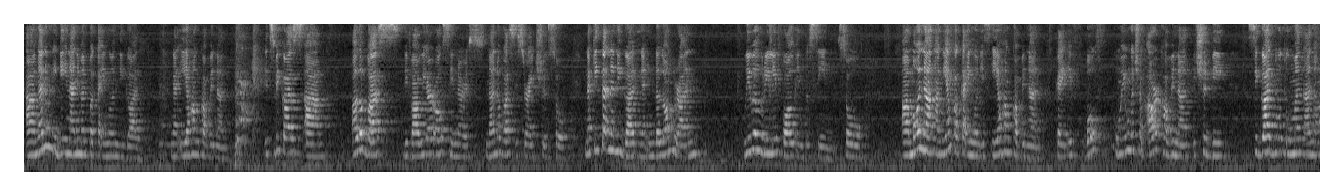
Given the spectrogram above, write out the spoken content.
Ah, nga nung igiinani man pagkaingon ni God, nga iyahang covenant. It's because um, all of us, di ba, we are all sinners. None of us is righteous. So, nakita na ni God nga in the long run, we will really fall into sin. So, uh, mo nang ang iyang pagkaingon is iyahang covenant. Kay if both, kung mayong nga siya our covenant, it should be si God mutuman anang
